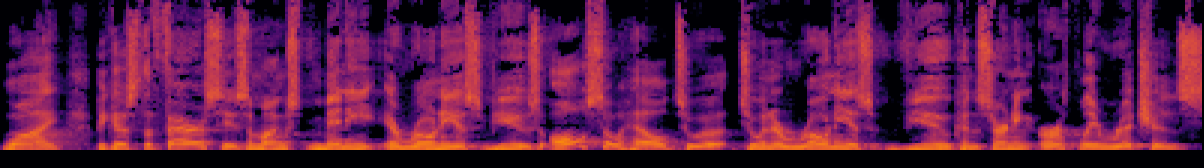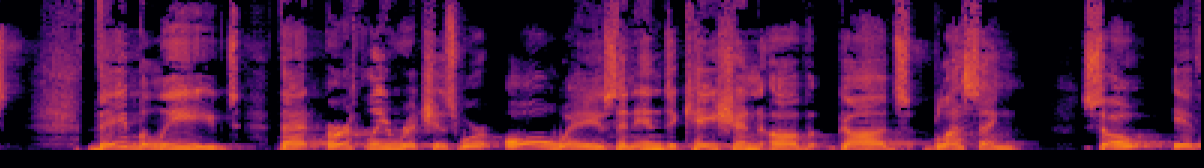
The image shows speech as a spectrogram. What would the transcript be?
Why? Because the Pharisees, amongst many erroneous views, also held to, a, to an erroneous view concerning earthly riches. They believed that earthly riches were always an indication of God's blessing. So if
